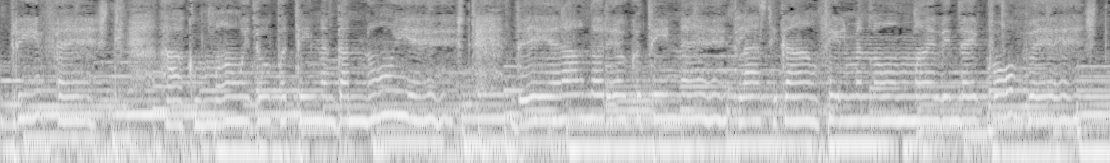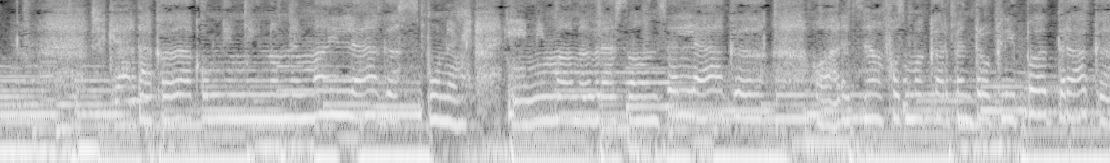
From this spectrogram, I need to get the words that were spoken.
mă privești. Acum mă uit după tine, dar nu ești. De eram doar eu cu tine. Clasica în filme, nu mai vindeai povești. Și chiar dacă acum nimic nu ne mai leagă Spune-mi, inima mea vrea să înțeleagă. Oare ți-am fost măcar pentru o clipă dragă?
